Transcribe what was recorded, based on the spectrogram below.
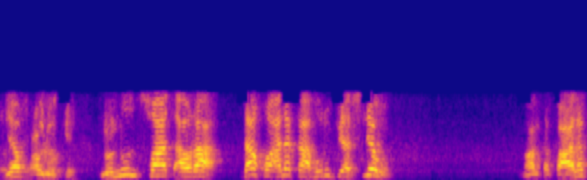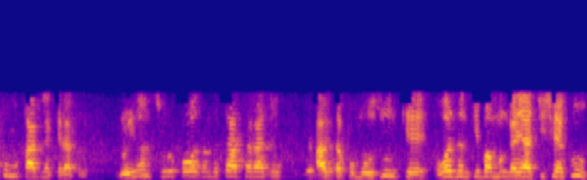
یفعلو کې نو نون صاد او را دا خو الکه حروف اصلي وو مالته فعل په مقابله کې راځي نو یان سر په وزن د تاسو راځي الته په موزون کې وزن کې به مونږ یا چې شي کو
